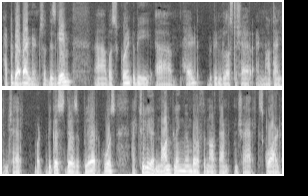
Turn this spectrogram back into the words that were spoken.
had to be abandoned. So, this game uh, was going to be uh, held between Gloucestershire and Northamptonshire, But because there was a player who was actually a non-playing member of the Northamptonshire squad,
